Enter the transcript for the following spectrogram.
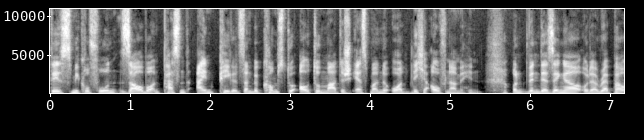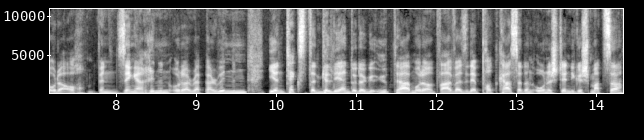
das Mikrofon sauber und passend einpegelst, dann bekommst du automatisch erstmal eine ordentliche Aufnahme hin. Und wenn der Sänger oder Rapper oder auch wenn Sängerinnen oder Rapperinnen ihren Text dann gelernt oder geübt haben oder wahlweise der Podcaster dann ohne ständige Schmatzer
